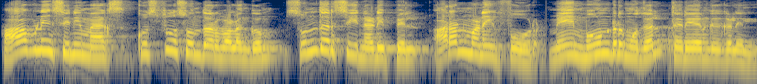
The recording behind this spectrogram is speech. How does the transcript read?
ஆவணி சினிமேக்ஸ் குஷ்பு சுந்தர் வழங்கும் சுந்தர் சி நடிப்பில் அரண்மனை போர் மே மூன்று முதல் திரையரங்குகளில்.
